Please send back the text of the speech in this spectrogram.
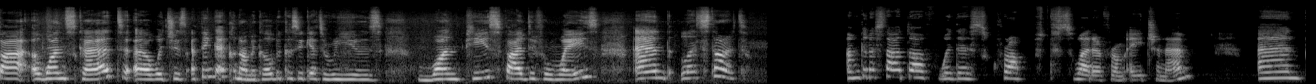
uh, one skirt uh, which is I think economical because you get to reuse one piece five different ways and let's start. I'm gonna start off with this cropped sweater from H&M and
